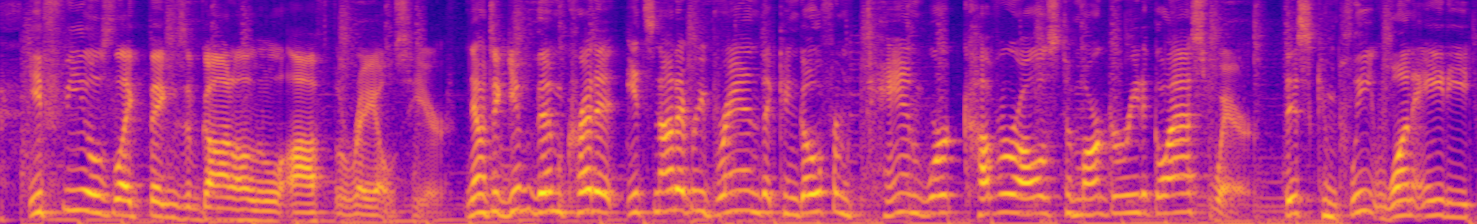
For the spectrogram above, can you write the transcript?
it feels like things have gone a little off the rails here. Now to give them credit, it's not every brand that can go from tan work coveralls to margarita glassware. This complete 180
